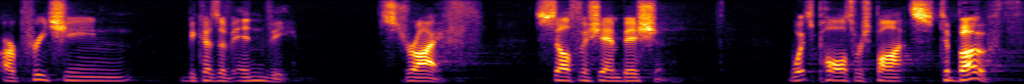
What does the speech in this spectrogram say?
are preaching because of envy, strife, selfish ambition. What's Paul's response to both?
